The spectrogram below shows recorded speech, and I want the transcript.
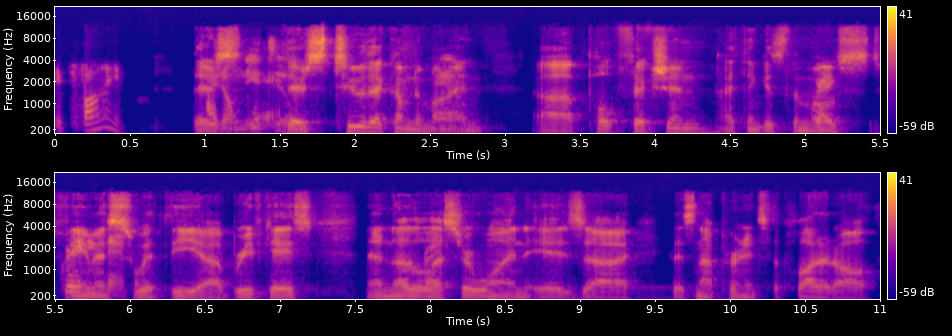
it's fine There's don't need to. there's two that come to Yeah. mind. Uh, Pulp Fiction, I think, is the most Great famous example. with the uh, briefcase. And another Right. lesser one is uh, that's not pertinent to the plot at all.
